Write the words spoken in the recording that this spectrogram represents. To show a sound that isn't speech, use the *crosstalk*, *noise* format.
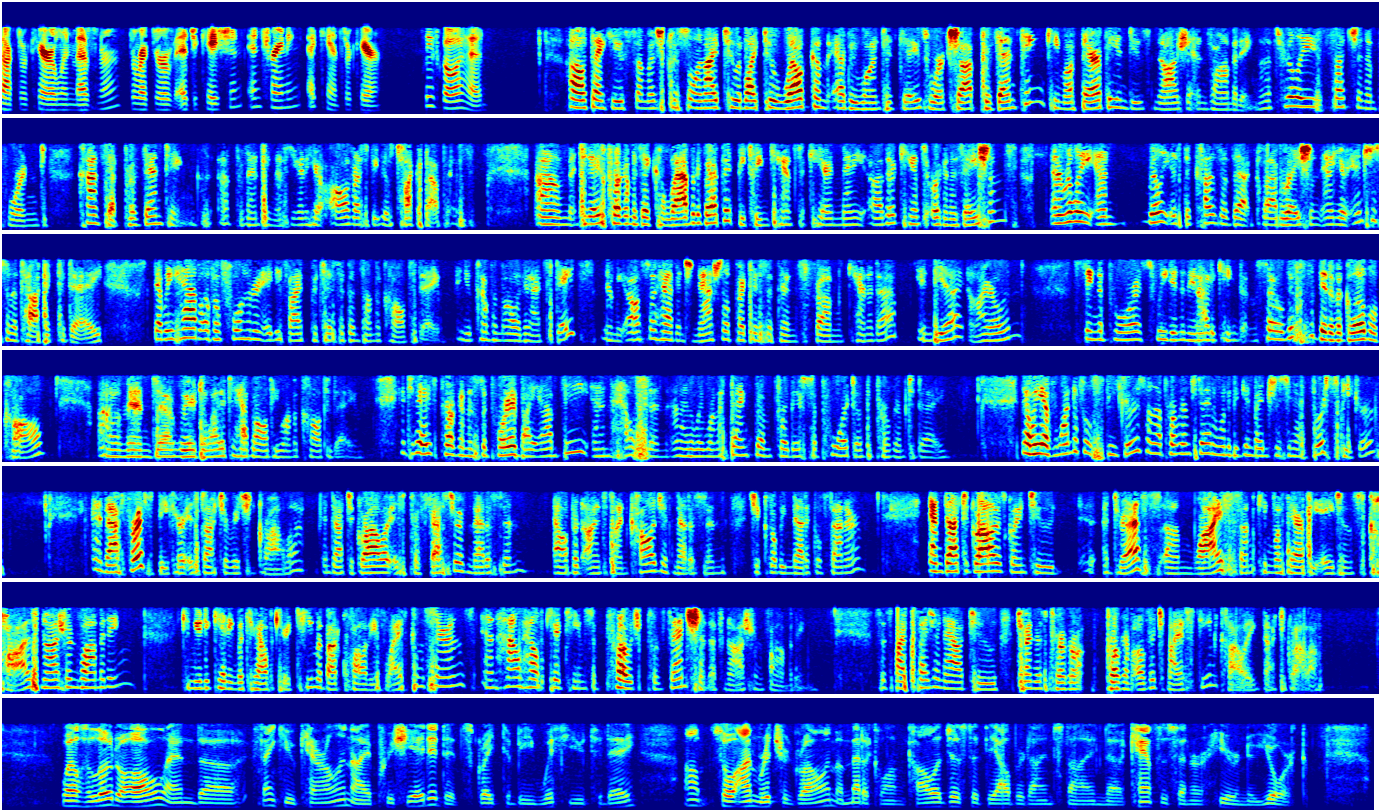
Dr. Carolyn Messner, Director of Education and Training at Cancer Care. Please go ahead. Oh, thank you so much, Crystal. And I too would like to welcome everyone to today's workshop, Preventing Chemotherapy-Induced Nausea and Vomiting. And that's really such an important concept, preventing, uh, preventing this. You're going to hear all of our speakers talk about this. Um, today's program is a collaborative effort between Cancer Care and many other cancer organizations, and really, and really is because of that collaboration and your interest in the topic today that we have over 485 participants on the call today. And you come from all of the United States, and we also have international participants from Canada, India, Ireland, Singapore, Sweden, and the United Kingdom. So this is a bit of a global call, um, and uh, we're delighted to have all of you on the call today. And today's program is supported by AbbVie and Helsinn, and I really want to thank them for their support of the program today. Now, we have wonderful speakers on our program today, and I want to begin by introducing our first speaker. And our first speaker is Dr. Richard Gralla. And Dr. Gralla is Professor of Medicine, Albert Einstein College of Medicine, Jacobi Medical Center. And Dr. Gralla is going to address um, why some chemotherapy agents cause nausea and vomiting, communicating with your healthcare team about quality of life concerns, and how healthcare teams approach prevention of nausea and vomiting. So it's my pleasure now to turn this program, program over to my esteemed colleague, Dr. Gralla. Well, hello to all, and uh, thank you, Carolyn. I appreciate it. It's great to be with you today. Um, so, I'm Richard Gralla. I'm a medical oncologist at the Albert Einstein uh, Cancer Center here in New York.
